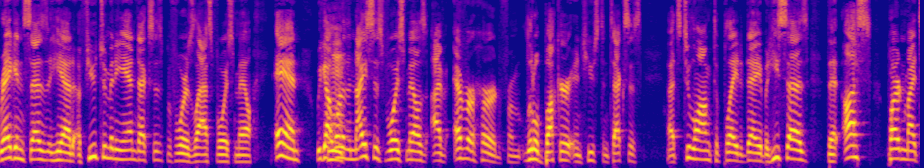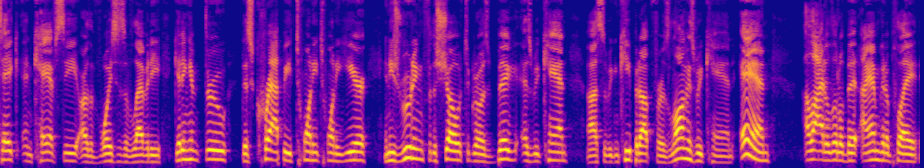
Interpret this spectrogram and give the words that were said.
Reagan says that he had a few too many indexes before his last voicemail, and we got one of the nicest voicemails I've ever heard from Little Bucker in Houston, Texas. Uh, it's too long to play today, but he says that us, pardon my take, and KFC are the voices of levity, getting him through this crappy 2020 year. And he's rooting for the show to grow as big as we can uh, so we can keep it up for as long as we can. And I lied a little bit. I am going to play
